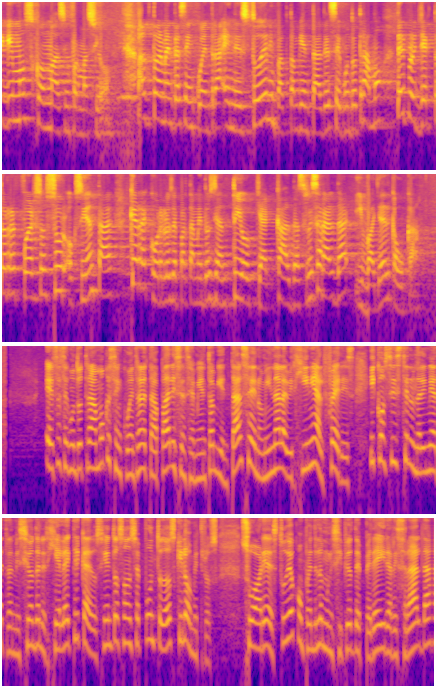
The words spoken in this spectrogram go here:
Seguimos con más información. Actualmente se encuentra en estudio el impacto ambiental del segundo tramo del proyecto Refuerzo Sur Occidental que recorre los departamentos de Antioquia, Caldas, Risaralda y Valle del Cauca. Este segundo tramo, que se encuentra en la etapa de licenciamiento ambiental, se denomina la Virginia Alférez y consiste en una línea de transmisión de energía eléctrica de 211.2 kilómetros. Su área de estudio comprende los municipios de Pereira, Risaralda,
